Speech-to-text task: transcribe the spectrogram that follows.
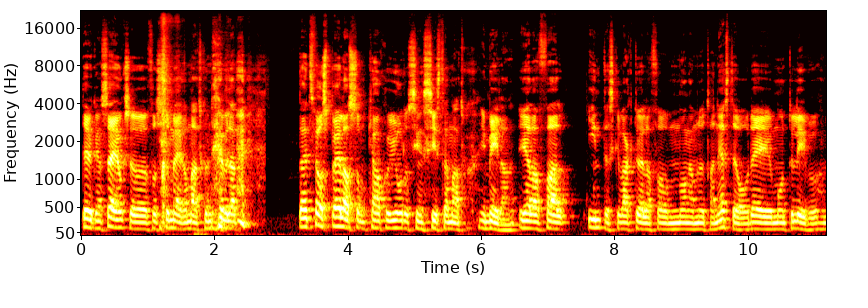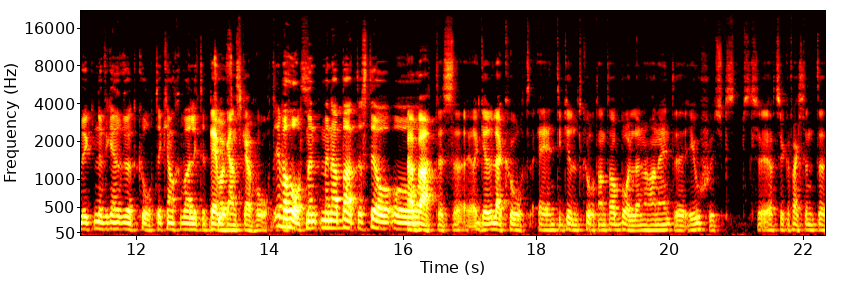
Det vi kan säga också för att summera matchen, det är väl att det är två spelare som kanske gjorde sin sista match i Milan. I alla fall inte ska vara aktuella för många minuter nästa år. Det är ju Montolivo. Nu fick han rött kort. Det kanske var lite Det var tufft. ganska hårt. Det var hårt, men, men Abate står och... Abates eh, gula kort är inte gult kort. Han tar bollen och han är inte oschysst. Jag tycker faktiskt inte...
